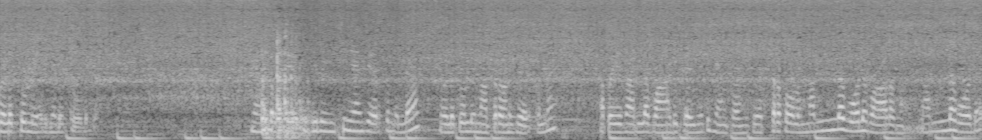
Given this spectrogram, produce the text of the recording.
വെളുത്തുള്ളി അരിഞ്ഞെടുത്ത് കൊടുക്കാം. ഞാൻ പ്രത്യേകിച്ച് ഇതിൽ ഇഞ്ചി ഞാൻ ചേർക്കുന്നില്ല. വെളുത്തുള്ളി മാത്രമാണ് ചേർക്കുന്നത്. അപ്പോൾ ഇത് നല്ല വാടി കഴിഞ്ഞിട്ട് ഞാൻ കാണിക്കും. എത്രത്തോളം നല്ലപോലെ വാടണം. നല്ലപോലെ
